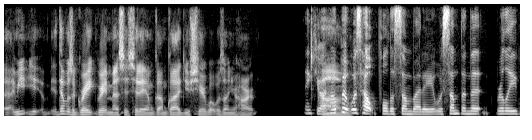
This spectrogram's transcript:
I mean, you, that was a great, great message today. I'm, I'm glad you shared what was on your heart. Thank you. I um, hope it was helpful to somebody. It was something that really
